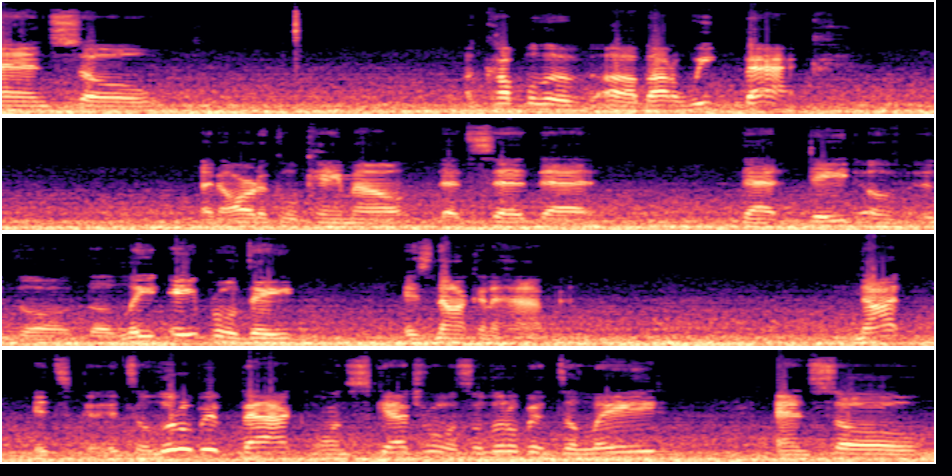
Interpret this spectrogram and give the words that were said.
and so a couple of uh, about a week back, an article came out that said that that date of the the late April date is not going to happen. Not it's it's a little bit back on schedule. It's a little bit delayed, and so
